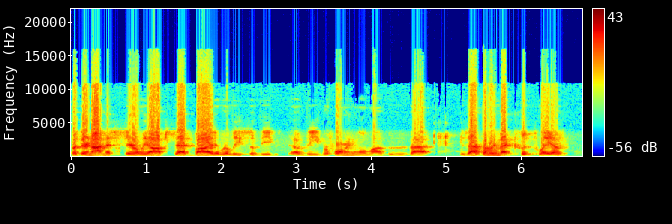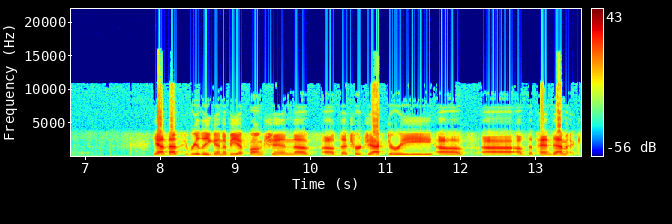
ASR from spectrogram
but they're not necessarily offset by the release of the of the performing loan losses. Is that is that something that could play out? Yeah, that's really going to be a function of, of the trajectory of uh, of the pandemic,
